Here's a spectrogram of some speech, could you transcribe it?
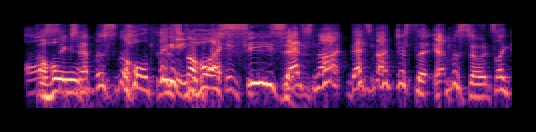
all The whole- six episodes, the whole thing. It's the whole Like, season. That's not. That's not just the episode. It's like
